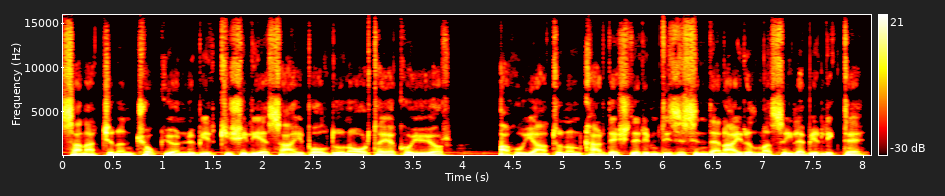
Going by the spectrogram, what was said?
sanatçının çok yönlü bir kişiliğe sahip olduğunu ortaya koyuyor. Ahu Yatun'un Kardeşlerim dizisinden ayrılmasıyla birlikte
